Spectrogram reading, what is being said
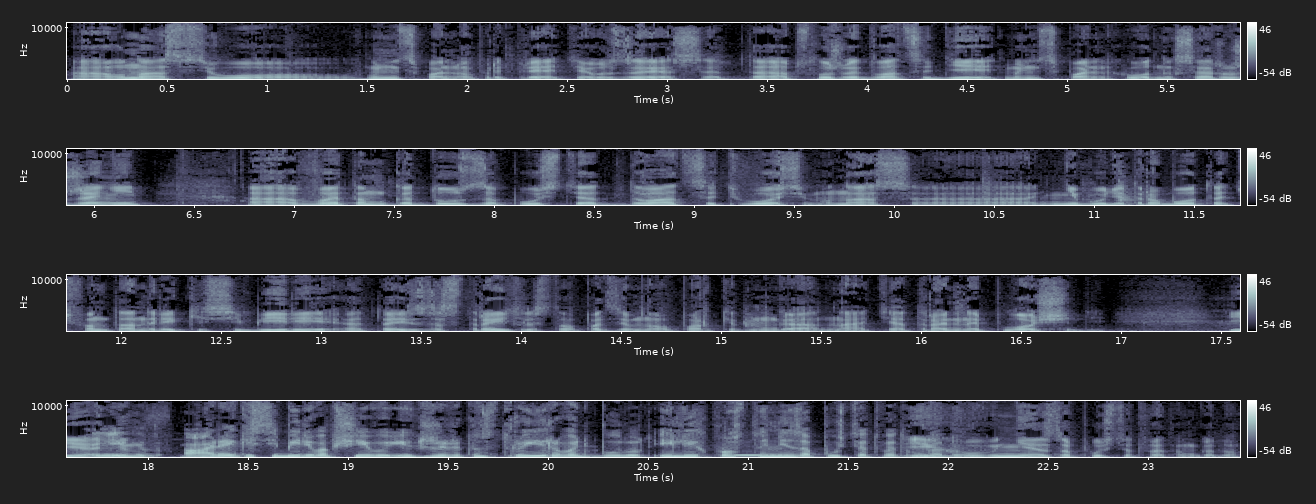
А У нас всего в муниципального предприятия УЗС это обслуживает 29 муниципальных водных сооружений. А В этом году запустят 28. У нас не будет работать фонтан реки Сибири. Это из-за строительства подземного паркинга на театральной площади. И И- один а реки Сибири вообще их же реконструировать будут? Или их просто не запустят в этом их году? не запустят в этом году.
